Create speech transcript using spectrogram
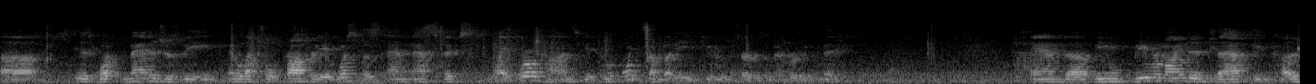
uh, is what manages the intellectual property of WSFS, and NASFICs, like WorldCons, get to appoint somebody to serve as a member of the committee. And uh, be, be reminded that because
